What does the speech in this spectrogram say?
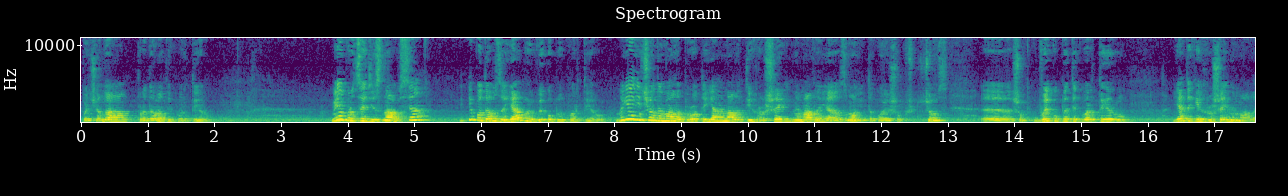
почала продавати квартиру. Він про це дізнався і подав заяву і викупив квартиру. Ну я нічого не мала проти, я не мала тих грошей, не мала я змоги такої, щоб щось, е, щоб викупити квартиру. Я таких грошей не мала,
